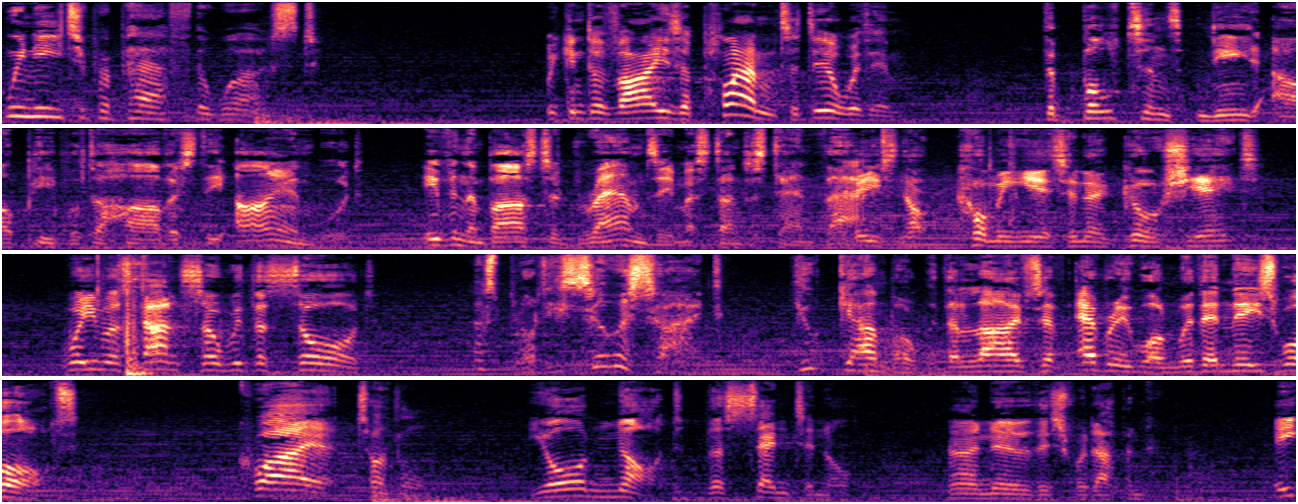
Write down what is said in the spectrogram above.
We need to prepare for the worst. We can devise a plan to deal with him. The Boltons need our people to harvest the ironwood. Even the bastard Ramsay must understand that. He's not coming here to negotiate. We must answer with the sword. That's bloody suicide. You gamble with the lives of everyone within these walls. Quiet, Tuttle. You're not the Sentinel. I knew this would happen. He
